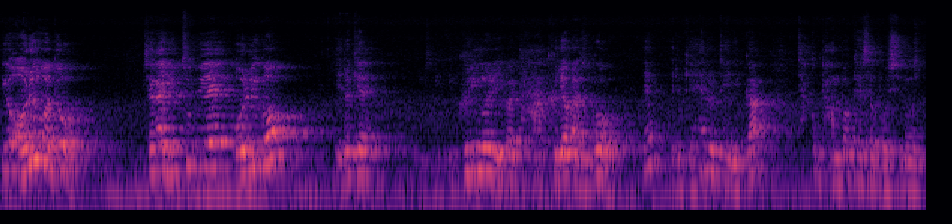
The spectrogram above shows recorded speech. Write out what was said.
이거 어려워도 제가 유튜브에 올리고 이렇게 그림을 이걸 다 그려가지고 예? 이렇게 해놓을 테니까 자꾸 반복해서 보시면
